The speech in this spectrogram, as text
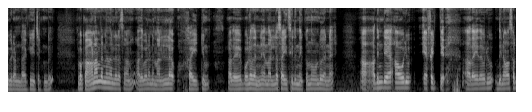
ഇവരുണ്ടാക്കി വെച്ചിട്ടുണ്ട്. അപ്പോൾ കാണാൻ തന്നെ നല്ല രസമാണ് അതേപോലെ തന്നെ നല്ല ഹൈറ്റും അതേപോലെ തന്നെ നല്ല സൈസിൽ നിൽക്കുന്നതുകൊണ്ട് തന്നെ അതിന്റെ ആ ഒരു എഫക്റ്റ് അതായത് ഒരു ദിനോസർ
